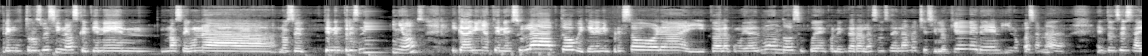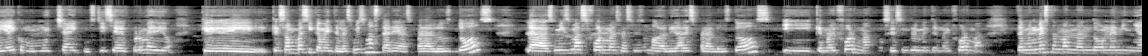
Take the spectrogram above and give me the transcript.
tengo otros vecinos que tienen, no sé, una, no sé, tienen tres niños y cada niño tiene su laptop y tienen impresora y toda la comodidad del mundo, se pueden conectar a las 11 de la noche si lo quieren y no pasa nada. Entonces ahí hay como mucha injusticia de por medio que, que son básicamente las mismas tareas para los dos, las mismas formas, las mismas modalidades para los dos y que no hay forma, o sea, simplemente no hay forma. También me están mandando una niña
